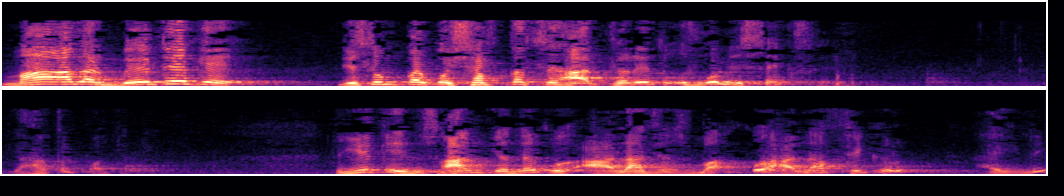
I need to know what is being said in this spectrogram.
ماں اگر بیٹے کے جسم پر کوئی شفقت سے ہاتھ پھیرے تو اس کو بھی سیکس ہے۔ یہاں تک پہنچ تو یہ کہ انسان کے اندر کوئی اعلیٰ جذبہ، کوئی اعلیٰ فکر ہے ہی نہیں۔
